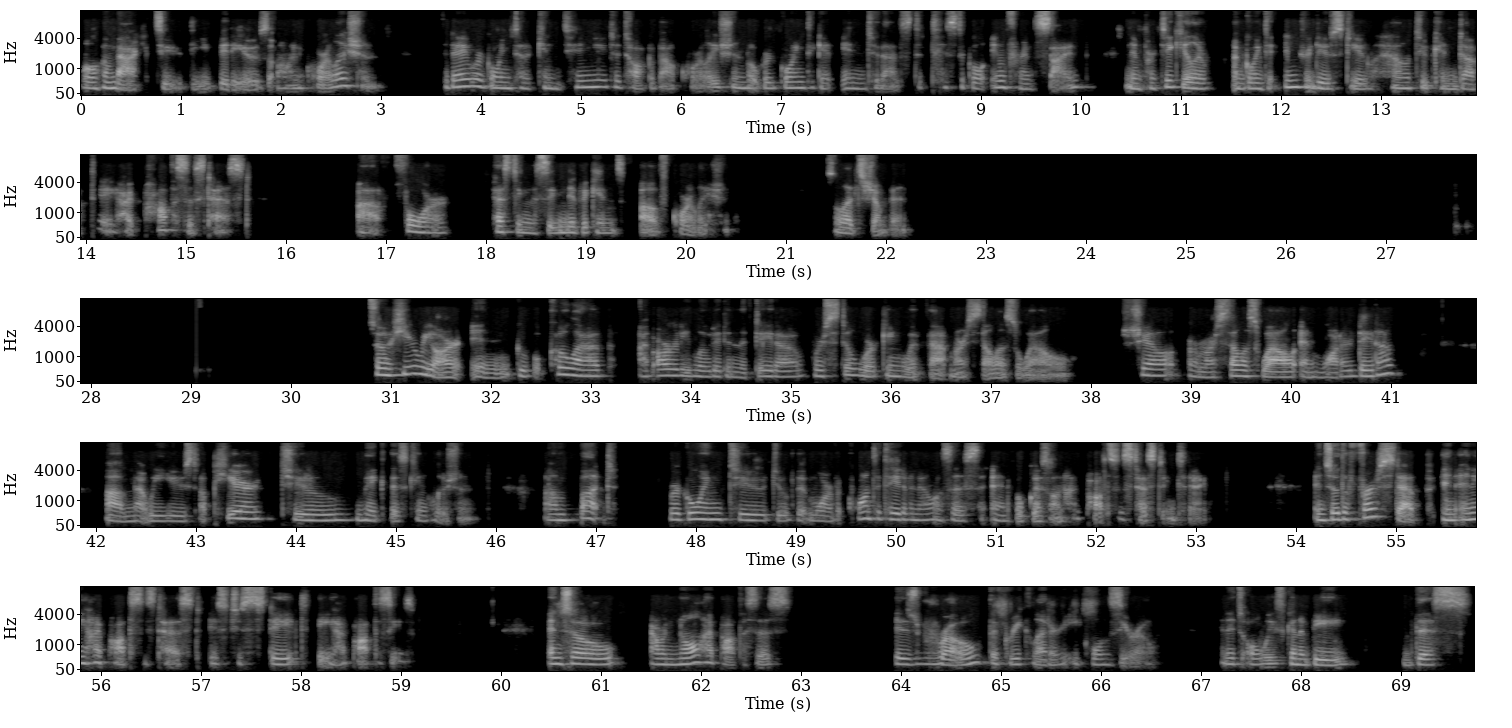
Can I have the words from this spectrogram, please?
Welcome back to the videos on correlation. Today we're going to continue to talk about correlation, but we're going to get into that statistical inference side. And in particular, I'm going to introduce to you how to conduct a hypothesis test uh, for testing the significance of correlation. So let's jump in. So here we are in Google Colab. I've already loaded in the data. We're still working with that Marcellus well shale or Marcellus well and water data um, that we used up here to make this conclusion. Um, but we're going to do a bit more of a quantitative analysis and focus on hypothesis testing today. And so the first step in any hypothesis test is to state the hypotheses. And so our null hypothesis is rho, the Greek letter equals zero. And it's always going to be this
